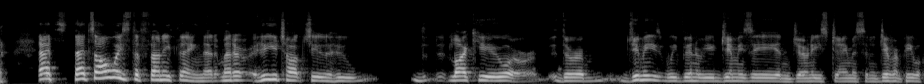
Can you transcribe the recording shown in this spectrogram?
that's that's always the funny thing that no matter who you talk to who like you or there are Jimmy's we've interviewed Jimmy Z and Joniece Jamison and different people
